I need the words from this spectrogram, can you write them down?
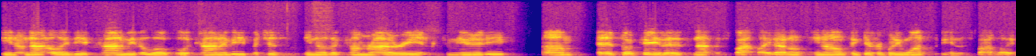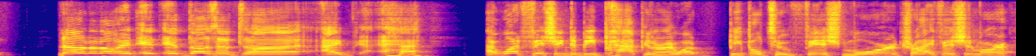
you know not only the economy, the local economy, but just you know the camaraderie and community. Um, and it's okay that it's not the spotlight. I don't you know I don't think everybody wants to be in the spotlight. No, no, no. It it, it doesn't. Uh, I I want fishing to be popular. I want people to fish more, try fishing more,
